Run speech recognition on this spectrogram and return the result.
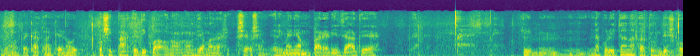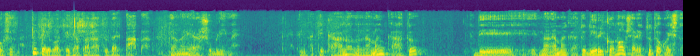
abbiamo peccato anche noi, o si parte di qua o non, non andiamo da, se, se rimaniamo paralizzati. Eh. Mm, Napolitano ha fatto un discorso tutte le volte che ha parlato del Papa, in maniera sublime. Il Vaticano non ha mancato di, non ha mancato di riconoscere tutto questo.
